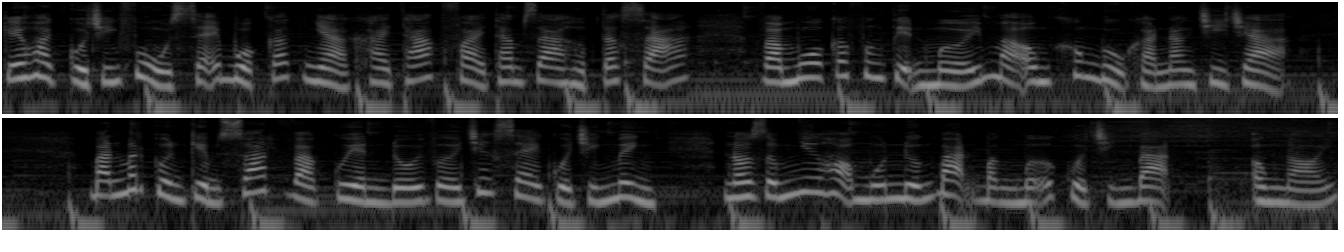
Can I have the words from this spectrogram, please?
kế hoạch của chính phủ sẽ buộc các nhà khai thác phải tham gia hợp tác xã và mua các phương tiện mới mà ông không đủ khả năng chi trả – bạn mất quyền kiểm soát và quyền đối với chiếc xe của chính mình. Nó giống như họ muốn nướng bạn bằng mỡ của chính bạn, ông nói.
